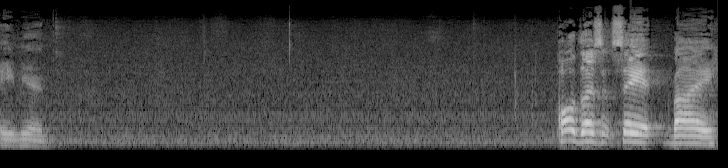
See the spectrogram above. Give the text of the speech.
Amen. Paul doesn't say it by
